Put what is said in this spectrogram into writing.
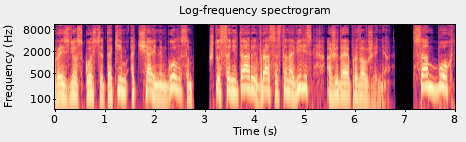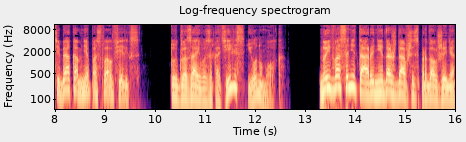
произнес Костя таким отчаянным голосом, что санитары в раз остановились, ожидая продолжения. «Сам Бог тебя ко мне послал, Феликс». Тут глаза его закатились, и он умолк. Но едва санитары, не дождавшись продолжения,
